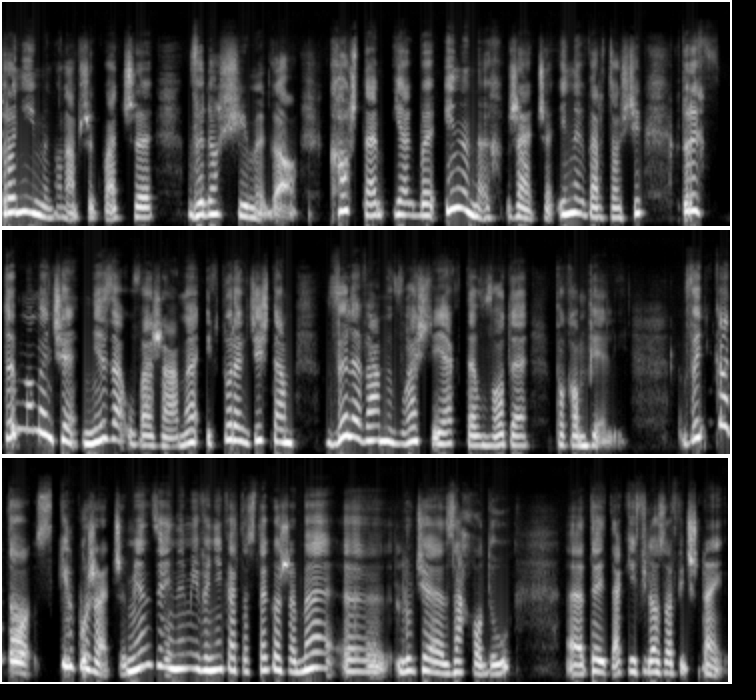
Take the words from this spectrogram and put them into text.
bronimy go na przykład, czy wynosimy go kosztem jakby innych rzeczy, innych wartości, których w tym momencie nie zauważamy i które gdzieś tam wylewamy właśnie jak tę wodę po kąpieli. Wynika to z kilku rzeczy. Między innymi wynika to z tego, że my, y, ludzie Zachodu, y, tej takiej filozoficznej,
